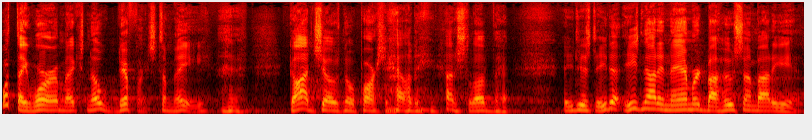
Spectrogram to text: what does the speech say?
What they were makes no difference to me. God shows no partiality. I just love that. He just, he, does, he's not enamored by who somebody is.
